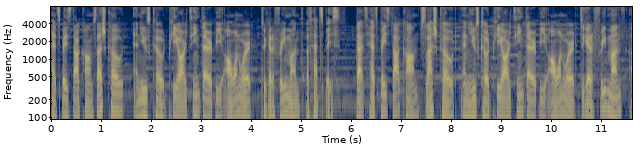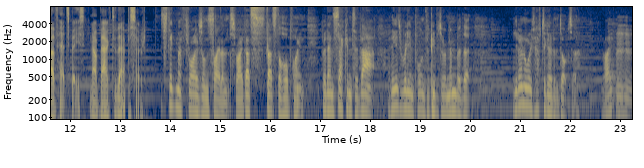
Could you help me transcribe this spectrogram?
headspace.com slash code and use code PR Team Therapy, all one word, to get a free month of Headspace. That's headspace.com slash code and use code PR Team Therapy, all one word, to get a free month of Headspace. Now back to the episode. stigma thrives on silence, right? That's that's the whole point. But then second to that, I think it's really important for people to remember that you don't always have to go to the doctor, right? Mm-hmm.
